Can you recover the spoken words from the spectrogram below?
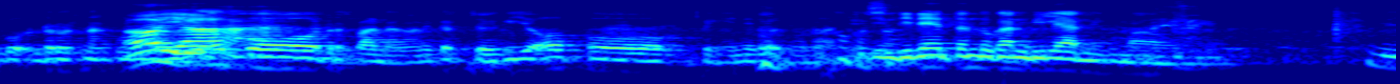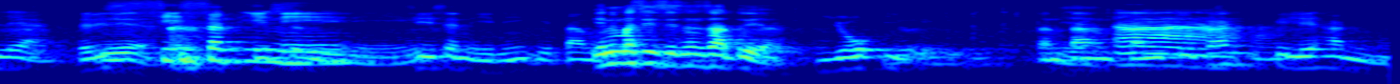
kok terus nang Oh, kuliah iya. ya opo terus pandangan kerja iki ya opo pengennya kok ngono aja. intinya tentukan pilihan nih mau Pilihan. jadi Iya. season Season ini ini. season ini kita Ini masih season 1 ya? yo tentang Iya. tentukan Ah. pilihanmu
